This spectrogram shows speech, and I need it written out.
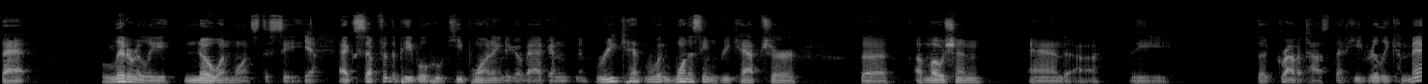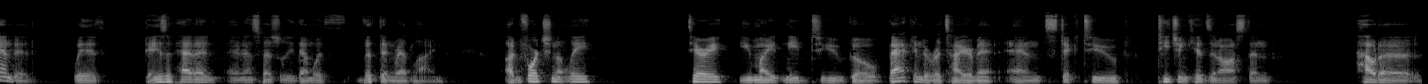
that literally no one wants to see. Yeah. Except for the people who keep wanting to go back and recap, want to see him recapture the emotion and uh, the the gravitas that he really commanded with Days of Heaven and especially then with The Thin Red Line. Unfortunately, Terry, you might need to go back into retirement and stick to teaching kids in Austin how to,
